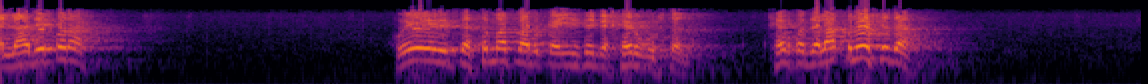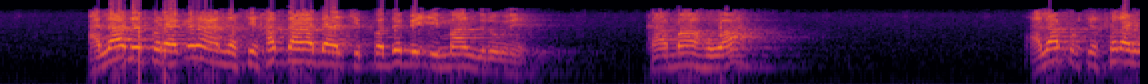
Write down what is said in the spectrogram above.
اللہ دے پرا و ي ر ت س م ت ل ك ي ز ب خ ي ر غسل خ ي ر ق د ل ا ق ل و س د ا الله د پر اكرا نصيحت دا دا چه پده به ایمان درونه کما هوا الله پر چه سرنگ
